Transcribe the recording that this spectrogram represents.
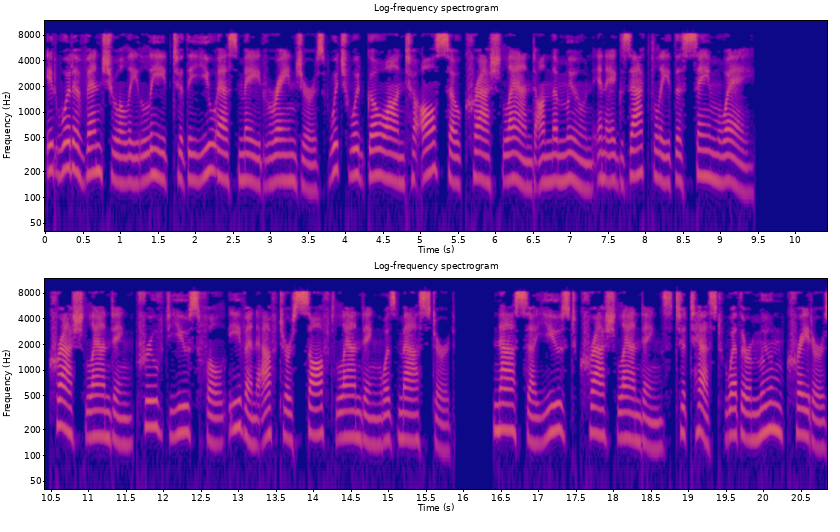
It would eventually lead to the US-made Rangers which would go on to also crash land on the Moon in exactly the same way. Crash landing proved useful even after soft landing was mastered. NASA used crash landings to test whether moon craters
